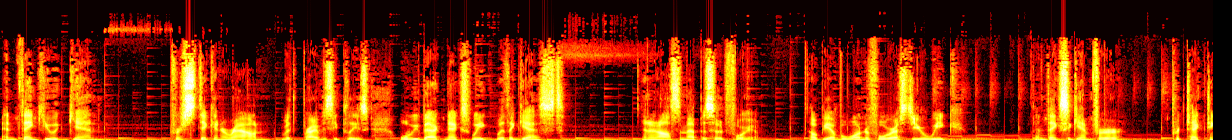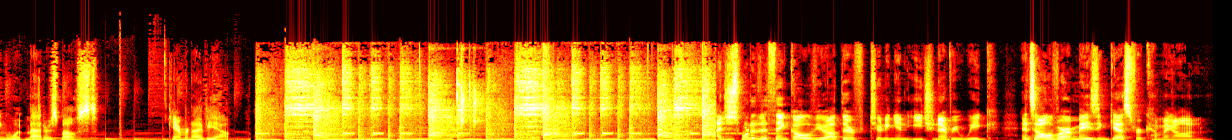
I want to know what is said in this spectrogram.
And thank you again for sticking around with Privacy Please. We'll be back next week with a guest and an awesome episode for you. Hope you have a wonderful rest of your week. And thanks again for protecting what matters most. Cameron Ivy out. I just wanted to thank all of you out there for tuning in each and every week, and to all of our amazing guests for coming on.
